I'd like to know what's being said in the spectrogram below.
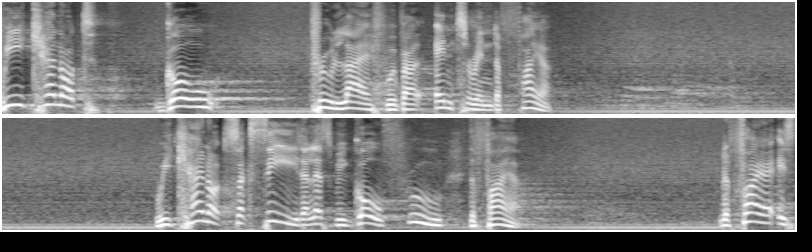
We cannot go through life without entering the fire. We cannot succeed unless we go through the fire. The fire is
